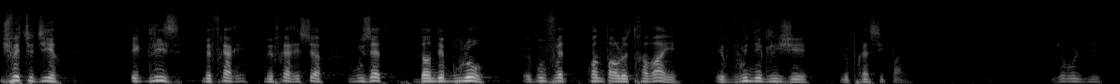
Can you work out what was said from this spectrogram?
Je vais te dire, Église, mes frères, mes frères et sœurs, vous êtes dans des boulots, vous vous faites prendre par le travail et vous négligez le principal. Je vous le dis.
